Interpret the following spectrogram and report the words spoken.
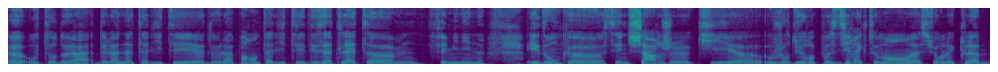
euh, autour de la, natalité, de la parentalité des athlètes euh, féminines. Et donc, c'est une charge qui aujourd'hui repose directement sur les clubs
